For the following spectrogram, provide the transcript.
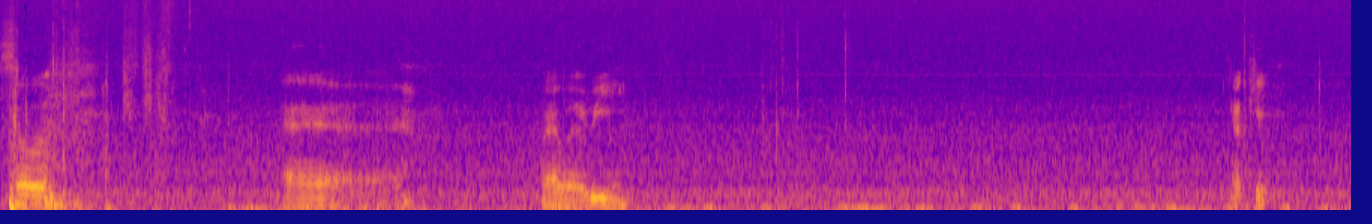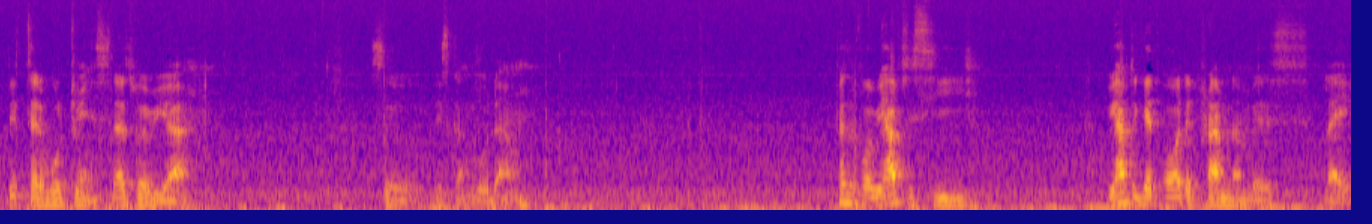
So, uh, where were we? Okay, these terrible twins, that's where we are. So, this can go down. First of all, we have to see, we have to get all the prime numbers like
